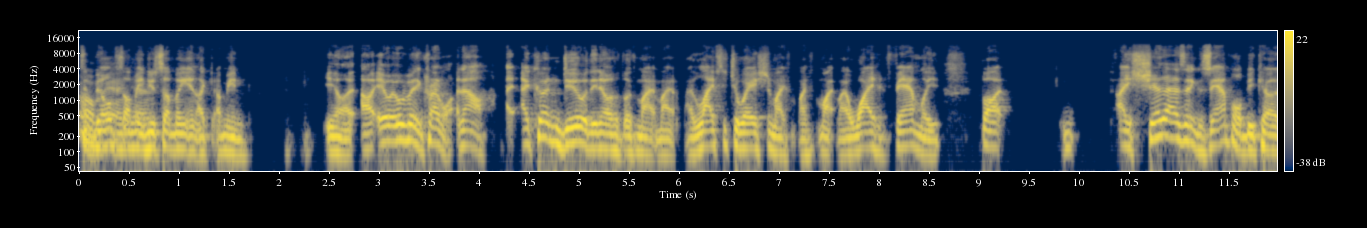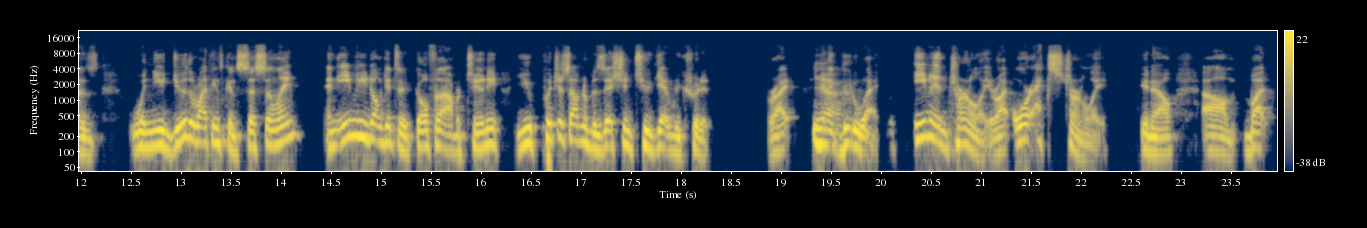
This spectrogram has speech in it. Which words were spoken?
To oh, build man, something, yeah. do something, and like, I mean, you know, uh, it, it would have been incredible. Now, I, I, couldn't do it, you know, with my, my, my life situation, my, my, my, my wife and family, but I share that as an example because when you do the right things consistently, and even if you don't get to go for that opportunity, you put yourself in a position to get recruited, right? Yeah. In a good way, even internally, right? Or externally, you know? Um, but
